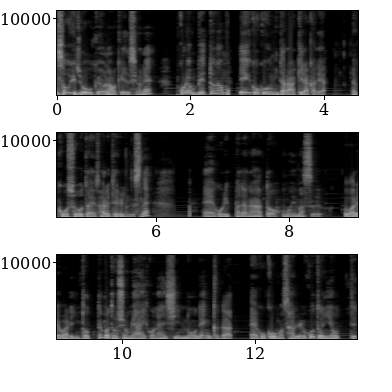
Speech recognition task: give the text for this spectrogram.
そういう状況なわけですよね。これはベトナム、英国を見たら明らかで、ご招待されてるんですね。えー、ご立派だなと思います。我々にとっても、年め愛子内親王殿下が、え、ご公務されることによって、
